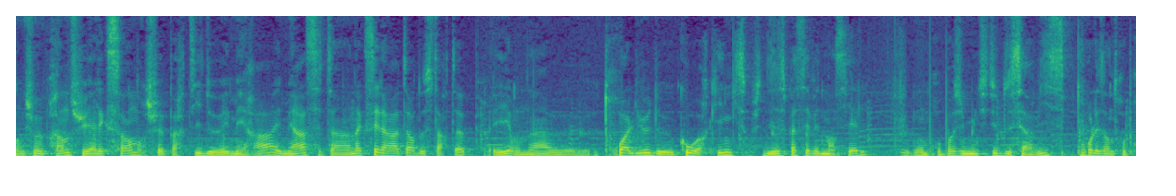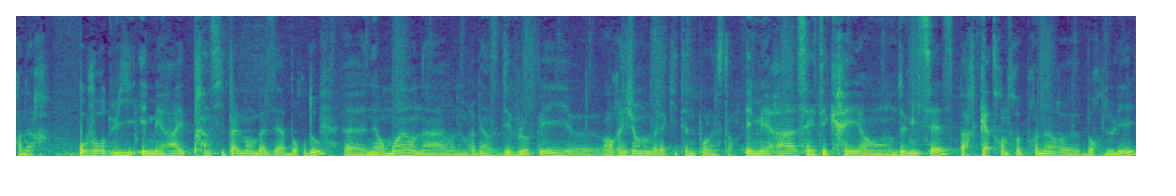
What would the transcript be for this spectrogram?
Donc je me présente, je suis Alexandre, je fais partie de Emera. Emera c'est un accélérateur de start-up et on a euh, trois lieux de coworking qui sont des espaces événementiels où on propose une multitude de services pour les entrepreneurs. Aujourd'hui, Emera est principalement basé à Bordeaux. Euh, néanmoins, on, a, aimerait bien se développer euh, en région Nouvelle-Aquitaine pour l'instant. Emera, ça a été créé en 2016 par quatre entrepreneurs euh, bordelais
